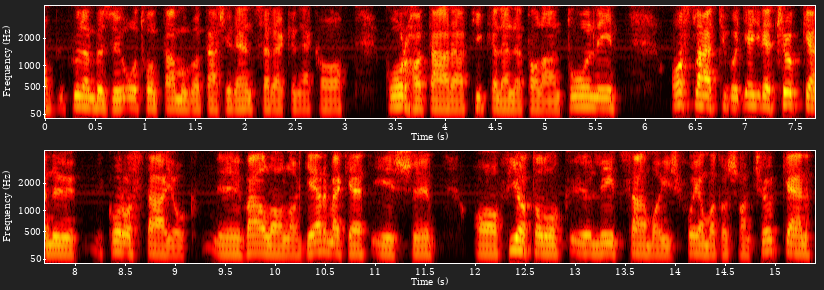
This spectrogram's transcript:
a különböző otthon támogatási rendszereknek a korhatárát ki kellene talán tolni. Azt látjuk, hogy egyre csökkenő korosztályok vállalnak gyermeket, és a fiatalok létszáma is folyamatosan csökken,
